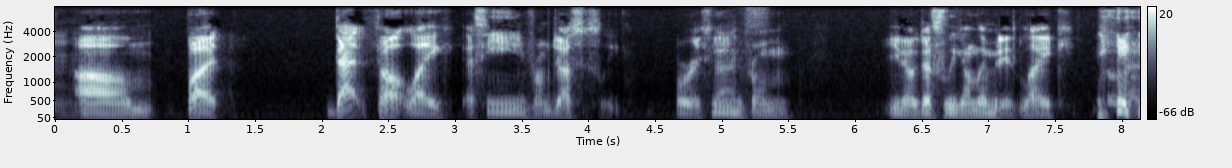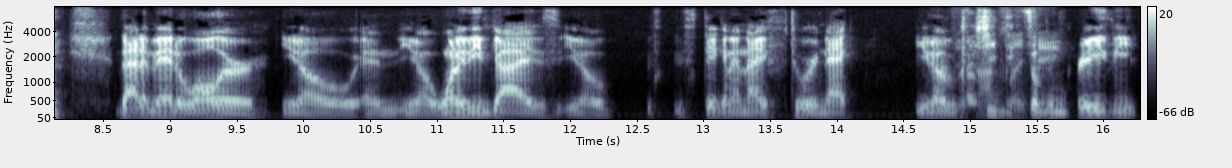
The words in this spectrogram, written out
Mm-hmm. Um, but that felt like a scene from Justice League or a scene from, you know, Justice League Unlimited. Like that Amanda Waller, you know, and you know, one of these guys, you know, sticking a knife to her neck, you know, she did something crazy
